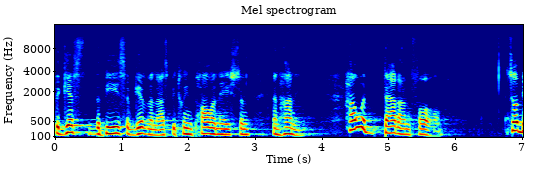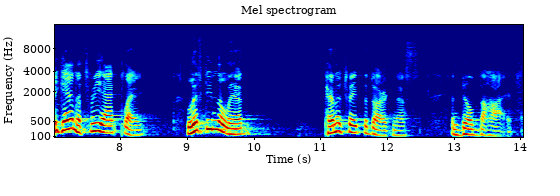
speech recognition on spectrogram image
the gifts that the bees have given us between pollination and honey? How would that unfold? So it began a three act play lifting the lid, penetrate the darkness, and build the hive.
